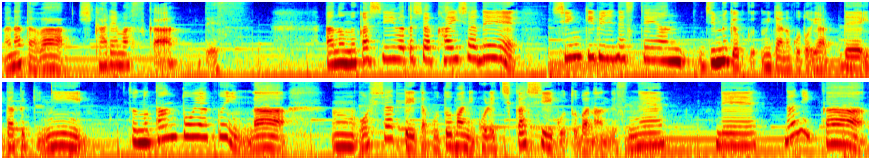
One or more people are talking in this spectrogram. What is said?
あなたは惹かれますか？ですあの昔私は会社で新規ビジネス提案事務局みたいなことをやっていた時にその担当役員が、うん、おっしゃっていた言葉にこれ近しい言葉なんですね。で何か、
